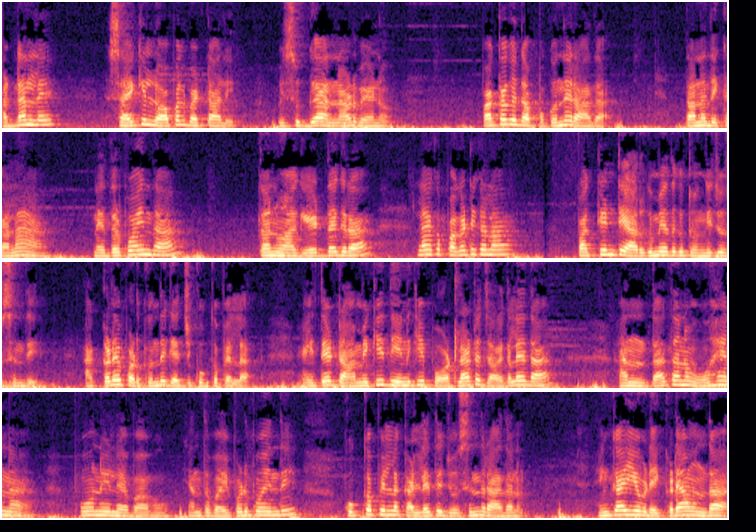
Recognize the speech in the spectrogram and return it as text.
అడ్డంలే. సైకిల్ లోపల పెట్టాలి విసుగ్గా అన్నాడు వేణు. పక్కకు దప్పుకుంది రాధ. తనది కళ నిద్రపోయిందా? తను ఆ గేట్ దగ్గర లేక పగటి కళ పక్కింటి అరుగు మీదకు తొంగి చూసింది. అక్కడే పడుకుంది గజ్జి కుక్క పిల్ల. అయితే టామీకి దీనికి పోట్లాట జరగలేదా? అంతా తన ఊహేనా? పోనీలే బాబు ఎంత భయపడిపోయింది? కుక్క పిల్ల కళ్ళెత్తి చూసింది రాధను. ఇంకా ఈవిడ ఇక్కడే ఉందా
